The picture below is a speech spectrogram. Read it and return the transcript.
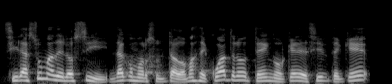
Si la suma de los sí da como resultado más de 4, tengo que decirte que...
